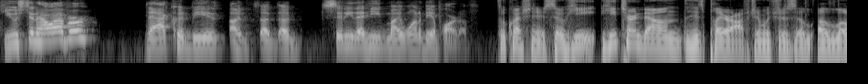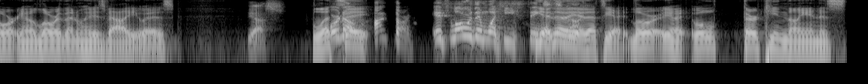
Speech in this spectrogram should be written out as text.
Houston, however, that could be a, a, a city that he might want to be a part of. So question here. So he he turned down his player option, which was a, a lower you know lower than what his value is. Yes. let's or no, say I'm sorry. It's lower than what he thinks. yeah, no, yeah, that's yeah, lower. Yeah, well, thirteen million is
